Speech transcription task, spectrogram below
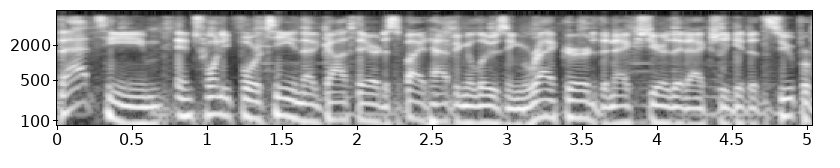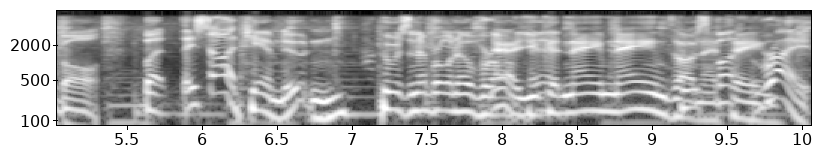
that team in 2014 that got there despite having a losing record, the next year they'd actually get to the Super Bowl. But they still had Cam Newton, who was the number one overall. Yeah, you pick. could name names on that fun. team. Right,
